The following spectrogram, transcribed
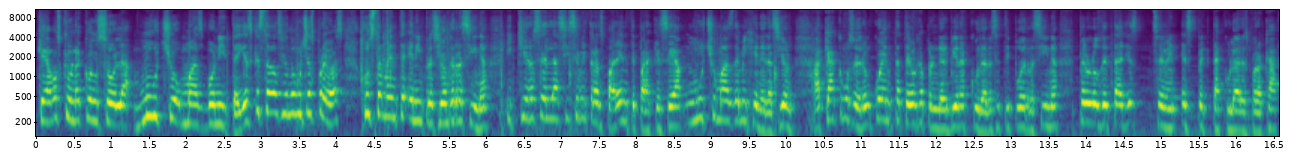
quedamos con una consola mucho más bonita. Y es que he estado haciendo muchas pruebas justamente en impresión de resina y quiero hacerla así semi-transparente para que sea mucho más de mi generación. Acá como se dieron cuenta tengo que aprender bien a curar ese tipo de resina, pero los detalles se ven espectaculares. Por acá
